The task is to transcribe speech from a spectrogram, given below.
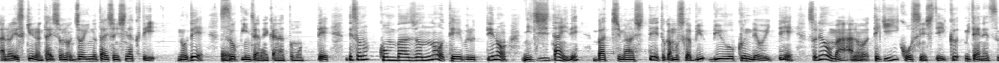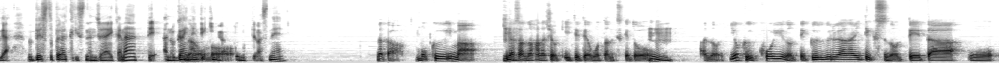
あの SQL の対象の、ジョインの対象にしなくていい。ので、すごくいいんじゃないかなと思って、で、そのコンバージョンのテーブルっていうのを日時単位でバッチ回してとか、もしくはビューを組んでおいて、それをまあ、あの、適宜更新していくみたいなやつがベストプラクティスなんじゃないかなって、あの、概念的には思ってますね。なんか、僕今、木田さんの話を聞いてて思ったんですけど、うん、あの、よくこういうのって Google アナリティクスのデータを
